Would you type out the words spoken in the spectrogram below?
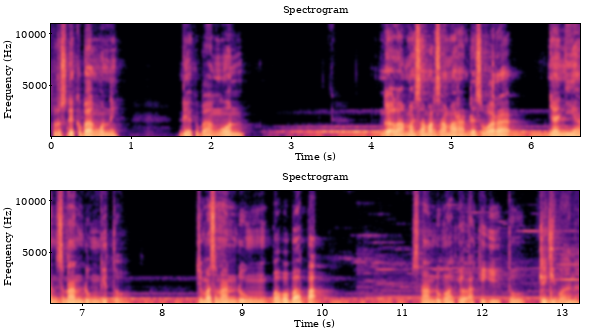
Terus dia kebangun nih. Dia kebangun. Nggak lama samar-samar ada suara nyanyian, senandung gitu. Cuma senandung bapak-bapak. Senandung laki-laki gitu. Kayak gimana?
